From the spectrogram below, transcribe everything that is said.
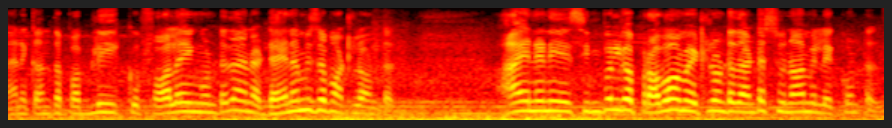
ఆయనకు అంత పబ్లిక్ ఫాలోయింగ్ ఉంటుంది ఆయన డైనమిజం అట్లా ఉంటుంది. ఆయనని సింపుల్గా ప్రభావం ఎట్లుంటుంది అంటే సునామీ లెక్క ఉంటుంది.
